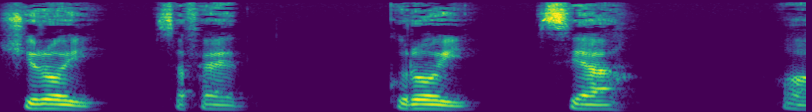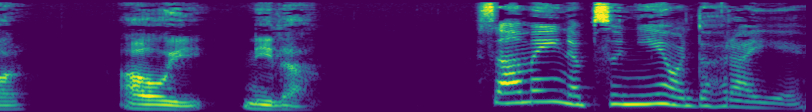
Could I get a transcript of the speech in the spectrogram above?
شروئی، سفید۔ کروئی، سیاہ۔ اور آوئی، نیلا۔ سامعین، اب سنیے اور دہرائیے۔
